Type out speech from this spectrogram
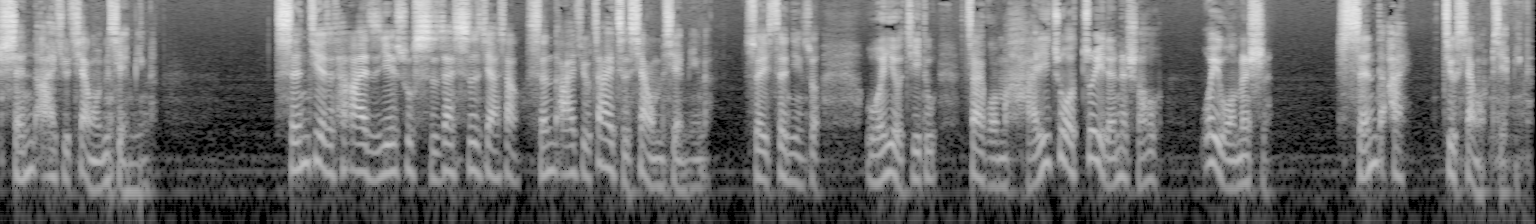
神的爱就向我们显明了。神借着他爱子耶稣死在十字架上，神的爱就再次向我们显明了。所以圣经说，唯有基督在我们还做罪人的时候为我们死，神的爱就向我们显明了。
